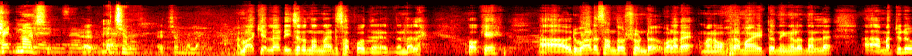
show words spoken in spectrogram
ഹെഡ് മാസ്റ്റർ എച്ച് എം അല്ലേ? ബാക്കി എല്ലാ ടീച്ചറും നന്നായിട്ട് സപ്പോർട്ട് ചെയ്യുന്നുണ്ട് അല്ലേ? ഓക്കെ ഒരുപാട് സന്തോഷമുണ്ട്. വളരെ മനോഹരമായിട്ട് നിങ്ങൾ നല്ല മറ്റൊരു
